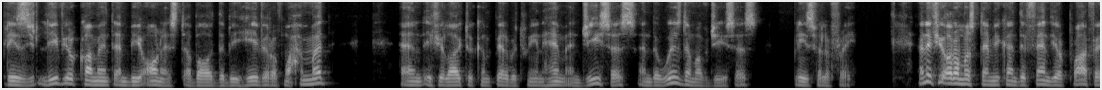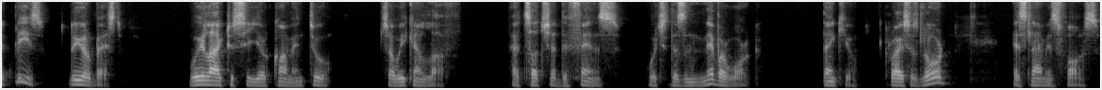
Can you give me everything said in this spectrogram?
Please leave your comment and be honest about the behavior of Muhammad and if you like to compare between him and Jesus and the wisdom of Jesus please feel free and if you are a Muslim you can defend your prophet please do your best we like to see your comment too so we can laugh at such a defense which doesn't never work Thank you. Christ is Lord. Islam is false.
